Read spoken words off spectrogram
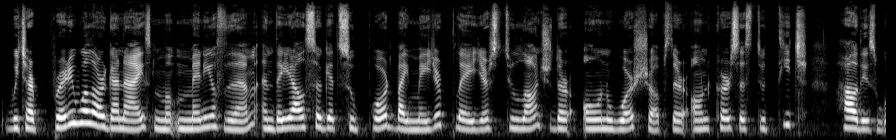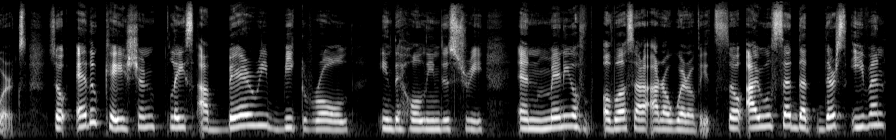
which are pretty well organized, many of them, and they also get support by major players to launch their own workshops, their own courses to teach how this works. So, education plays a very big role in the whole industry, and many of, of us are, are aware of it. So, I will say that there's even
